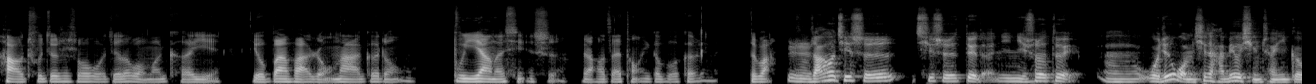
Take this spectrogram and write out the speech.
好处就是说，我觉得我们可以有办法容纳各种不一样的形式，然后在同一个博客里面。对吧？嗯，然后其实其实对的，你你说的对，嗯，我觉得我们其实还没有形成一个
